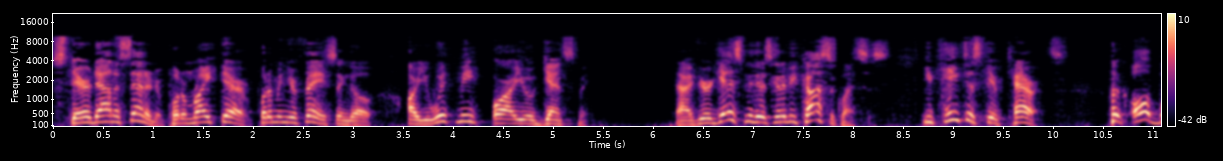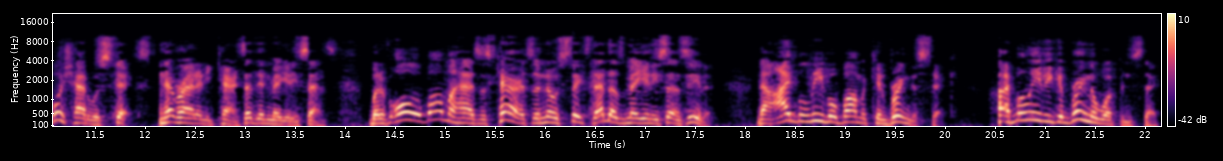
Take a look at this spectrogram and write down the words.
Stare down a senator, put him right there, put him in your face and go, are you with me or are you against me? Now, if you're against me, there's going to be consequences. You can't just give carrots. Look, all Bush had was sticks. Never had any carrots. That didn't make any sense. But if all Obama has is carrots and no sticks, that doesn't make any sense either. Now, I believe Obama can bring the stick. I believe he can bring the whipping stick.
